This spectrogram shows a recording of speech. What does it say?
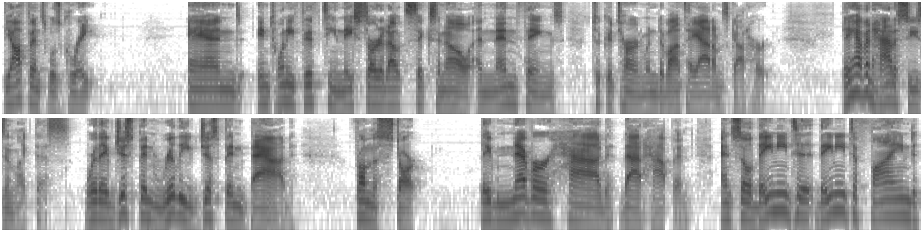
the offense was great And in 2015, they started out 6 and 0 and then things took a turn when Davante Adams got hurt. They haven't had a season like this where they've just been really just been bad from the start. They've never had that happen. And so they need to they need to find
